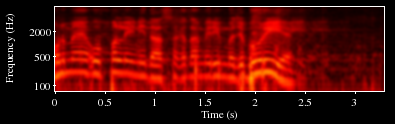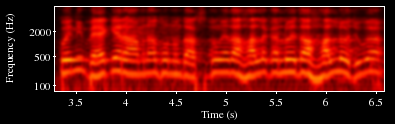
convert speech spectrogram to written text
ਹੁਣ ਮੈਂ ਓਪਨਲੀ ਨਹੀਂ ਦੱਸ ਸਕਦਾ, ਮੇਰੀ ਮਜਬੂਰੀ ਹੈ। ਕੋਈ ਨਹੀਂ, ਬਹਿ ਕੇ ਆਰਾਮ ਨਾਲ ਤੁਹਾਨੂੰ ਦੱਸ ਦੂੰਗਾ, ਇਹਦਾ ਹੱਲ ਕਰ ਲਓ, ਇਹਦਾ ਹੱਲ ਹੋ ਜਾਊਗਾ।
